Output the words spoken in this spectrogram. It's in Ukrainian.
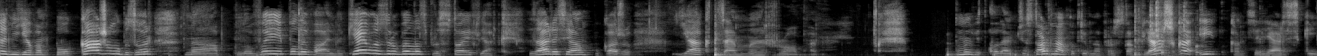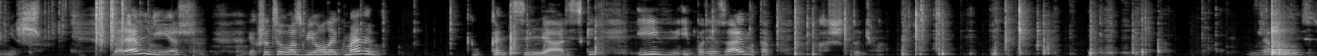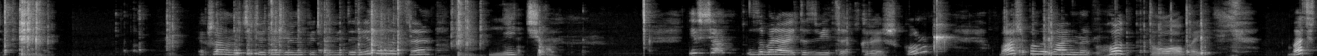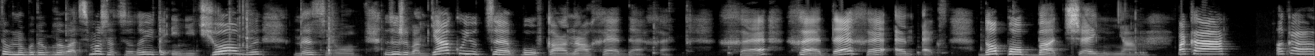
Сьогодні я вам покажу обзор на новий поливальник. Я його зробила з простої фляжки. Зараз я вам покажу, як це ми робимо. Ми відкладаємо цю сторону, нам потрібна проста фляжка і канцелярський ніж. Беремо ніж. Якщо це у вас біола, як в мене, канцелярський, і, і порізаємо так штучку. Повністю. Якщо воно чуть-чуть нерівно під відрізане, це нічого. І все. Забираєте звідси кришку. Ваш поливальник готовий. Бачите, воно буде обливатися. Можна це лити і нічого ви не зробите. Дуже вам дякую. Це був канал ХДХ. ХДХНХ. Dopo Bacegna. Pacà! Pacà!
